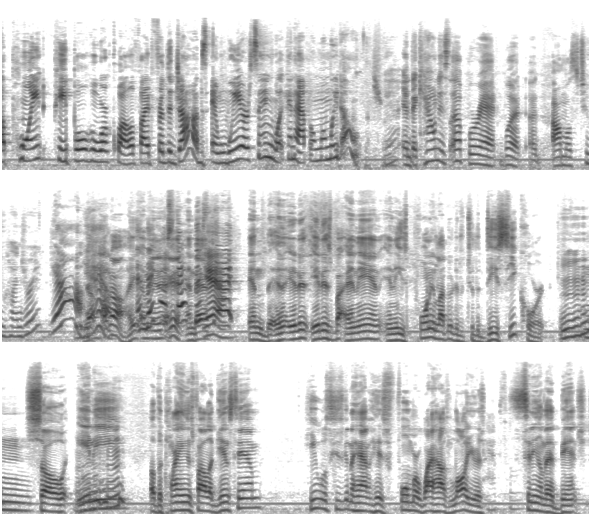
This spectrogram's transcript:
appoint people who are qualified for the jobs. And we are seeing what can happen when we don't. Yeah, and the count is up. We're at what, uh, almost 200? Yeah. Yeah. No, I And mean, they must yeah, have and that, back. and the- it is, it is by, and then and he's pointing a lot of people to, to the D.C. court. Mm-hmm. So any of the claims filed against him, he was he's going to have his former White House lawyers sitting on that bench,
